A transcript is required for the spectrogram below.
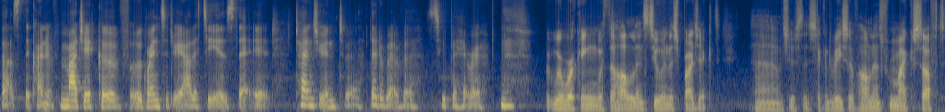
that's the kind of magic of augmented reality is that it turns you into a little bit of a superhero. We're working with the HoloLens 2 in this project uh, which is the second release of HoloLens from Microsoft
